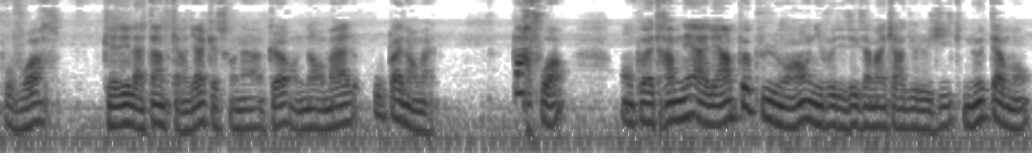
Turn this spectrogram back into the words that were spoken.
pour voir quelle est l'atteinte cardiaque, est-ce qu'on a un cœur normal ou pas normal. Parfois, on peut être amené à aller un peu plus loin au niveau des examens cardiologiques, notamment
